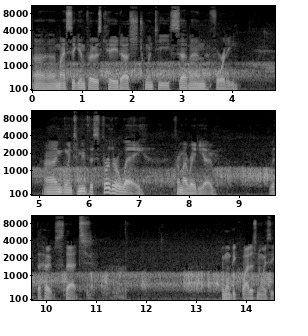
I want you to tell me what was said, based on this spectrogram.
uh, my SIG info is K-2740. I'm going to move this further away from my radio with the hopes that it won't be quite as noisy.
